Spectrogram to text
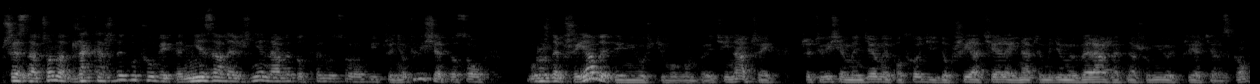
przeznaczona dla każdego człowieka, niezależnie nawet od tego, co robi czyni. Oczywiście to są różne przejawy tej miłości mogą być, inaczej rzeczywiście będziemy podchodzić do przyjaciela, inaczej będziemy wyrażać naszą miłość przyjacielską,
